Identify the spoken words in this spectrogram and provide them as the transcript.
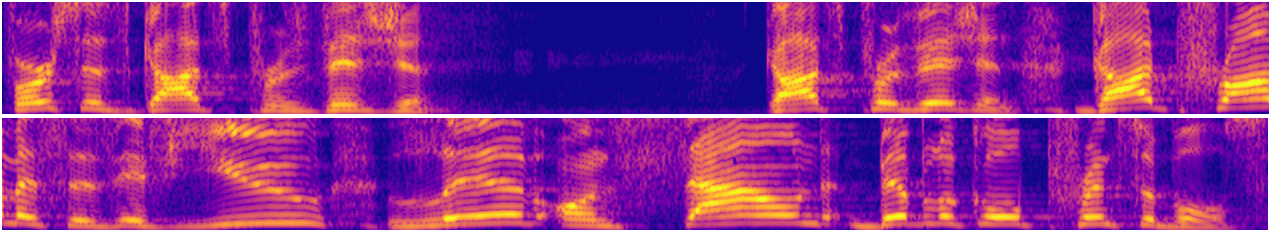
First is God's provision. God's provision. God promises if you live on sound biblical principles,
